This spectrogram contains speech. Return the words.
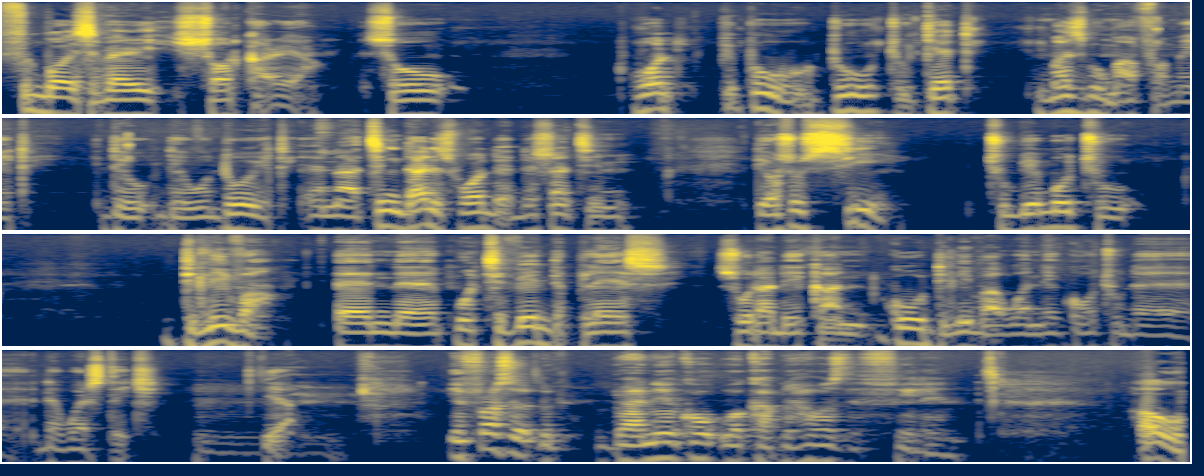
football is a very short career. So what people will do to get maximum out from it, they, they will do it. And I think that is what the national team, they also see to be able to deliver and uh, motivate the players so that they can go deliver when they go to the the world stage. Yeah. Your first Branienko World Cup, how was the feeling? Oh,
